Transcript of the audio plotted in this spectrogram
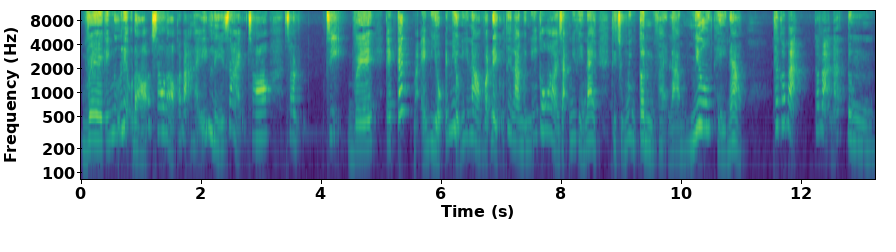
về cái ngữ liệu đó. Sau đó các bạn hãy lý giải cho cho chị về cái cách mà em hiểu. Em hiểu như thế nào? Và để có thể làm được những câu hỏi dạng như thế này thì chúng mình cần phải làm như thế nào? Theo các bạn các bạn đã từng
